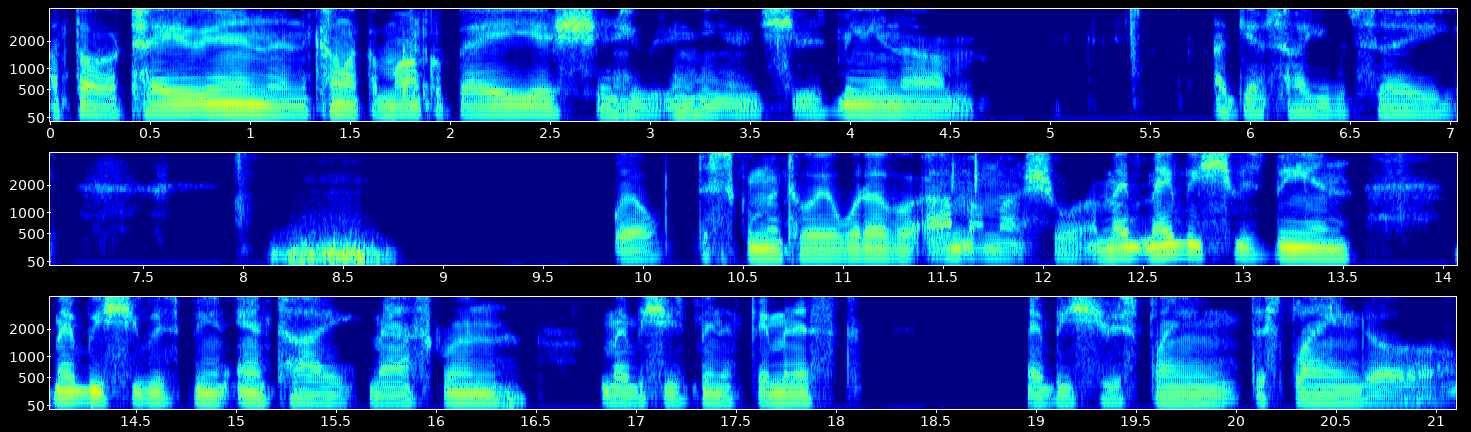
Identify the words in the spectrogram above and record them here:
authoritarian and kind of like a Michael Bay-ish, and he was and she was being um, I guess how you would say well, discriminatory or whatever. I'm I'm not sure. Maybe maybe she was being maybe she was being anti-masculine. Maybe she being a feminist. Maybe she was playing displaying uh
